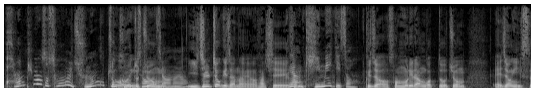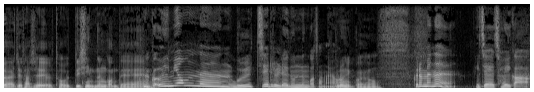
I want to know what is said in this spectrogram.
바람 피면서 선물 주는 것도 좀 그것도 이상하지 좀 않아요? 이질적이잖아요, 사실. 그냥 선, 기믹이죠. 그죠. 선물이란 것도 좀 애정이 있어야지 사실 더 뜻이 있는 건데. 그러니까 의미 없는 물질을 내놓는 거잖아요. 그러니까요. 그러면은 이제 저희가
